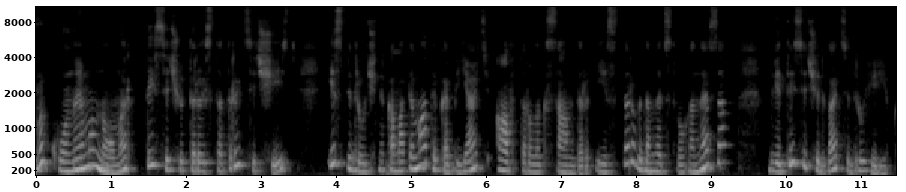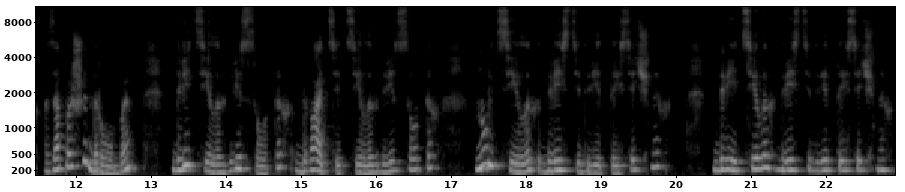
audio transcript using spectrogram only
Виконуємо номер 1336 із підручника Математика 5, автор Олександр Істер, видавництво Генеза, 2022 рік. Запиши дроби 2,2, 20,2, 0,202 тисячних, 2,202 тисячних,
